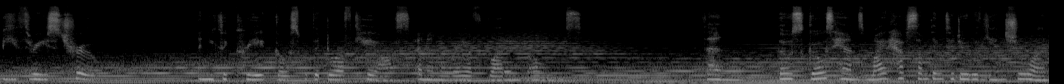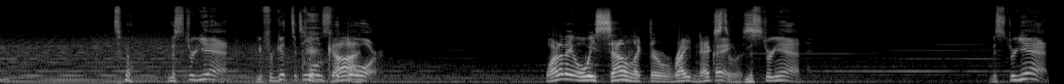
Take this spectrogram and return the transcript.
B3 is true, and you could create ghosts with the Door of Chaos and an array of blood and bones, then those ghost hands might have something to do with Yin Shuan. Mr. Yan, you forget to Dear close God. the door. Why do they always sound like they're right next Hey, to us? Mr. Yan. Mr. Yan.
